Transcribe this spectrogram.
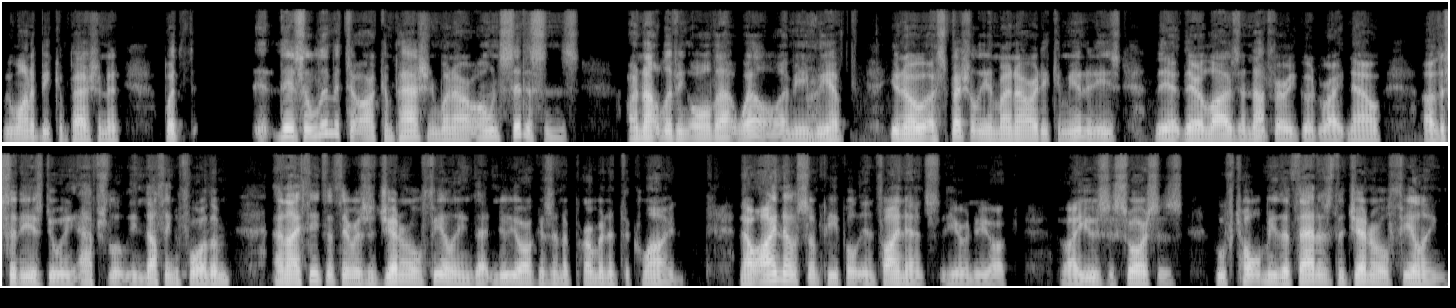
We want to be compassionate, but there's a limit to our compassion when our own citizens are not living all that well. I mean, right. we have you know, especially in minority communities, their their lives are not very good right now. Uh, the city is doing absolutely nothing for them, and I think that there is a general feeling that New York is in a permanent decline. Now, I know some people in finance here in New York, who I use as sources, who've told me that that is the general feeling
